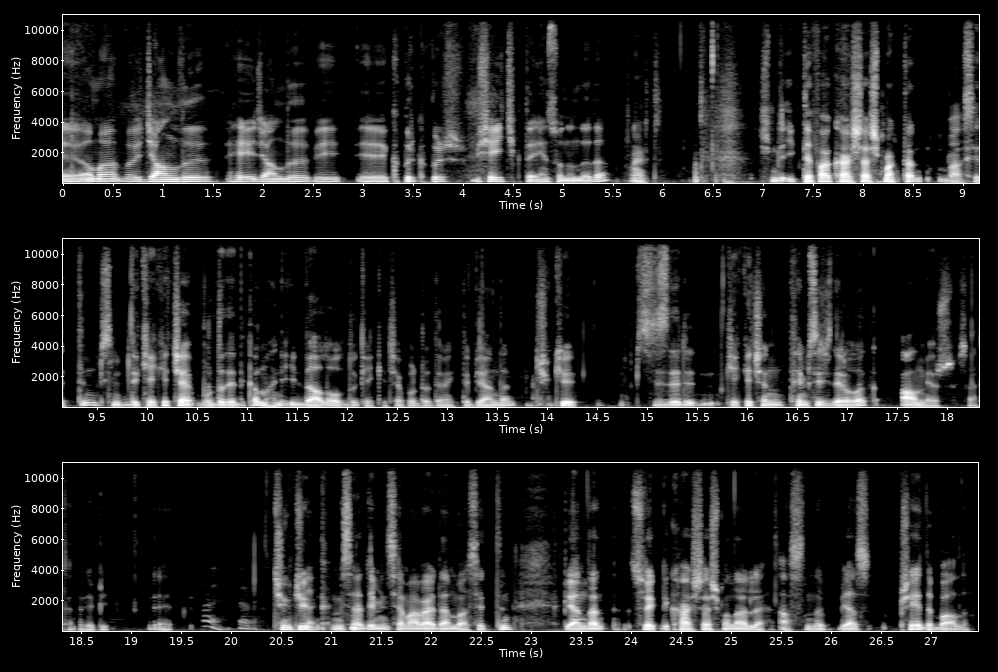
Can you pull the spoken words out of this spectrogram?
ee, ama böyle canlı, heyecanlı bir e, kıpır kıpır bir şey çıktı en sonunda da. Evet. Şimdi ilk defa karşılaşmaktan bahsettin. Şimdi Kekeçe burada dedik ama hani iddialı oldu Kekeçe burada demek de bir yandan. Çünkü sizleri Kekeçe'nin temsilcileri olarak almıyoruz zaten öyle bir... E, evet. Çünkü evet. mesela demin Semaver'den bahsettin. Bir yandan sürekli karşılaşmalarla aslında biraz şeye de bağlı.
